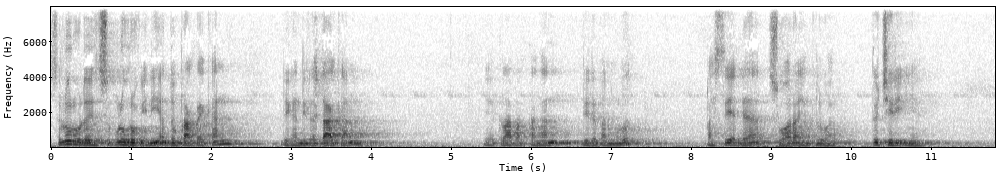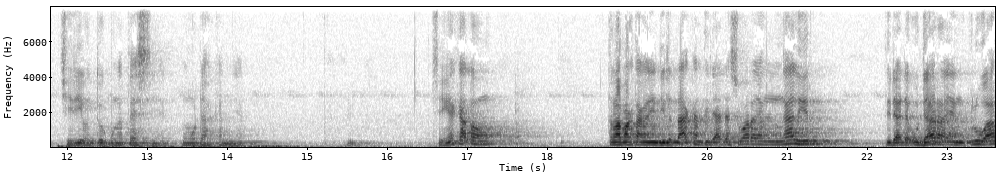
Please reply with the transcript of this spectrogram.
Seluruh dari 10 huruf ini untuk praktekkan dengan diletakkan ya telapak tangan di depan mulut. Pasti ada suara yang keluar. Itu cirinya. Ciri untuk mengetesnya memudahkannya. Sehingga kalau telapak tangan yang diletakkan tidak ada suara yang mengalir, tidak ada udara yang keluar,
